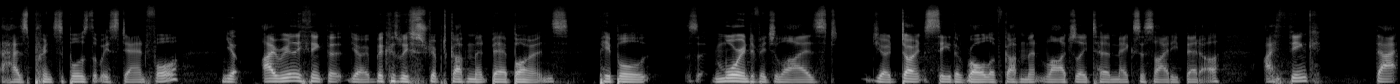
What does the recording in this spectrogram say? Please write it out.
has principles that we stand for. Yep. I really think that you know because we've stripped government bare bones, people more individualized, you know, don't see the role of government largely to make society better. I think that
